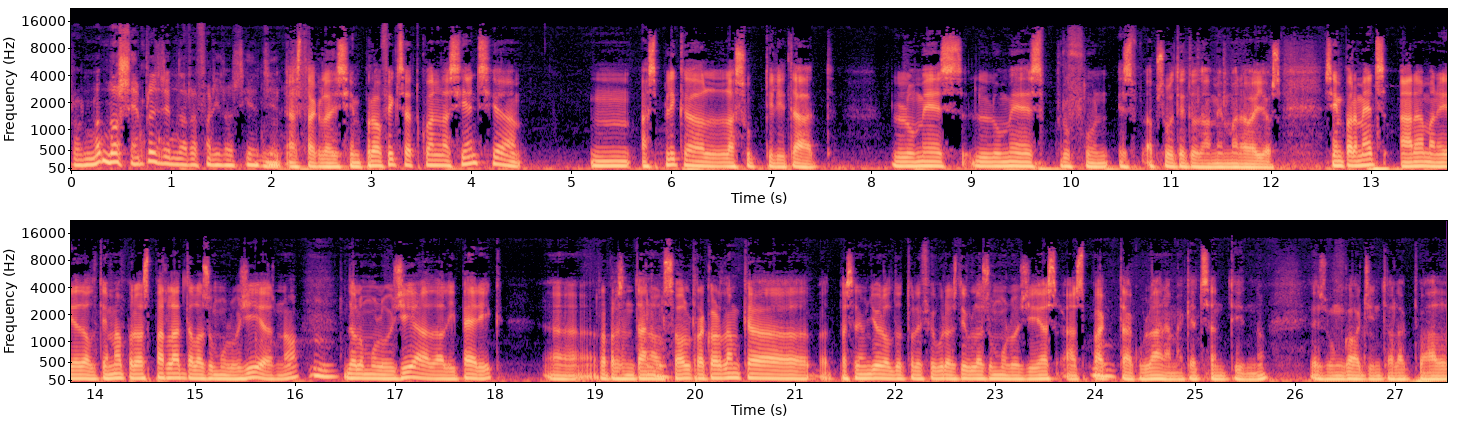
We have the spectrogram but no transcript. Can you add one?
però no, no sempre ens hem de referir a la ciència. Mm. Està claríssim. Però fixa't, quan la ciència mm, explica la subtilitat, el més, lo més profund, és absolut i totalment meravellós. Si em permets, ara a manera del tema, però has parlat de les homologies, no? Mm. De l'homologia de l'hipèric, eh, representant el Sol. Recorda'm que et passaré un llibre al doctor Lefebvre, es diu Les homologies, espectacular en aquest sentit, no? És un goig intel·lectual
